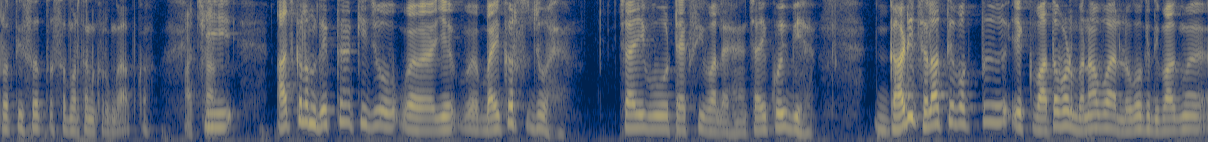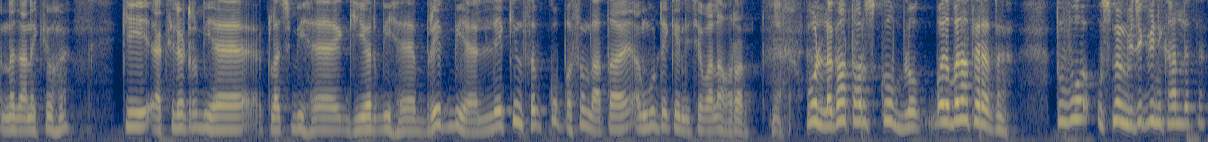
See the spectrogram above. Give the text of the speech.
प्रतिशत समर्थन करूँगा आपका अच्छा। कि आजकल हम देखते हैं कि जो ये बाइकर्स जो है चाहे वो टैक्सी वाले हैं चाहे कोई भी है गाड़ी चलाते वक्त एक वातावरण बना हुआ है लोगों के दिमाग में न जाने क्यों है कि एक्सीटर भी है क्लच भी है गियर भी है ब्रेक भी है लेकिन सबको पसंद आता है अंगूठे के नीचे वाला हॉर्न। वो लगातार उसको ब्लॉक बजाते रहते हैं तो वो उसमें म्यूज़िक भी निकाल लेते हैं।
